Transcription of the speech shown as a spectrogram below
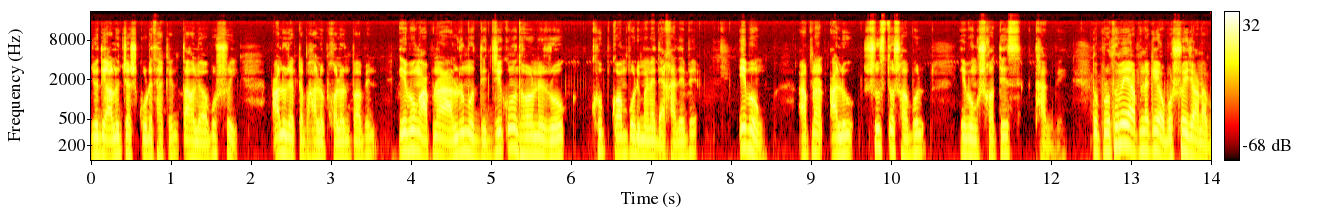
যদি আলু চাষ করে থাকেন, তাহলে অবশ্যই আলুর একটা ভালো ফলন পাবেন এবং আপনার আলুর মধ্যে যে কোনো ধরনের রোগ খুব কম পরিমাণে দেখা দেবে এবং আপনার আলু সুস্থ, সবল এবং সতেজ থাকবে। তো প্রথমেই আপনাকে অবশ্যই জানাব,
